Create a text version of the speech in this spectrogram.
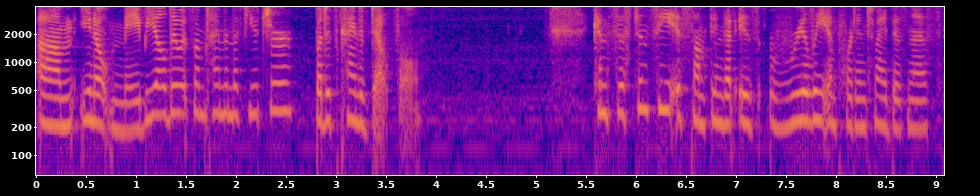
Um, you know, maybe I'll do it sometime in the future, but it's kind of doubtful. Consistency is something that is really important to my business,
